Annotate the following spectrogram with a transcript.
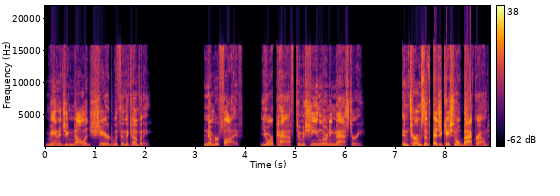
Managing knowledge shared within the company. Number 5. Your path to machine learning mastery. In terms of educational background,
